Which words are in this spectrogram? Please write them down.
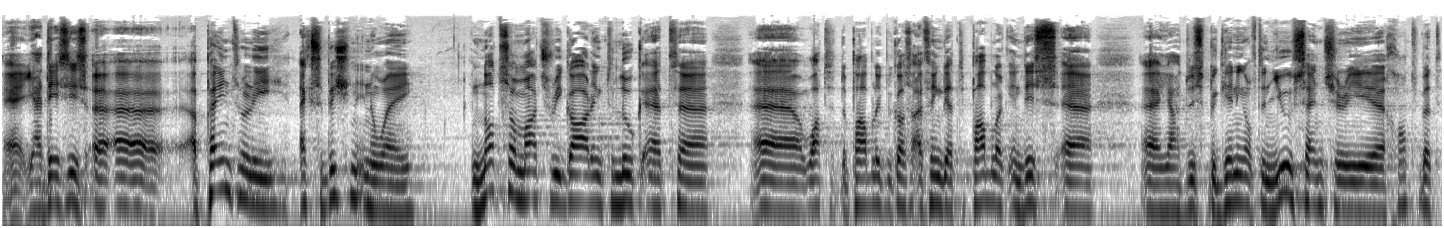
yeah, this is a, a, a painterly exhibition in a way, not so much regarding to look at uh, uh, what the public, because I think that the public in this. Yeah, this beginning of the new century, uh, God, but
